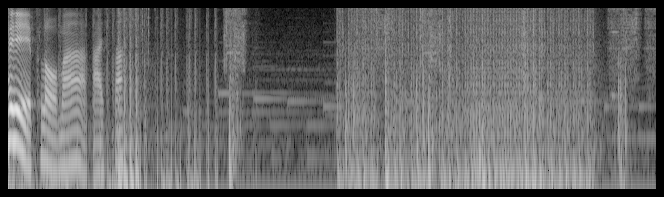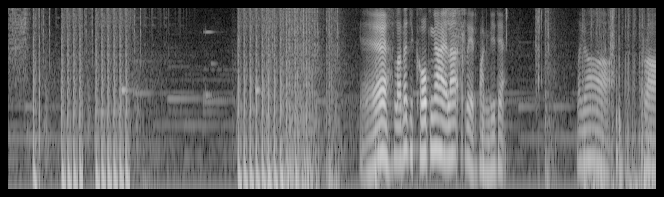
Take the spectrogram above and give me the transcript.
นี่โผล่มา ตายซะเอ๊ะเราน่าจะครบง่ายละเรทฝั่งนี้เนี่ย แล้วก็รอ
